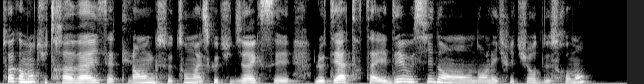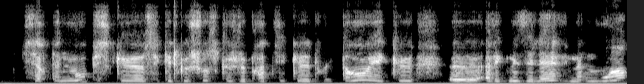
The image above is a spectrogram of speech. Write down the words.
Toi, comment tu travailles cette langue, ce ton? Est-ce que tu dirais que c'est le théâtre t'a aidé aussi dans, dans l'écriture de ce roman? Certainement, puisque c'est quelque chose que je pratique euh, tout le temps et que euh, avec mes élèves, même moi,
